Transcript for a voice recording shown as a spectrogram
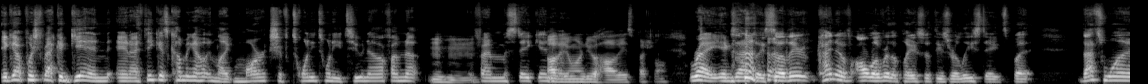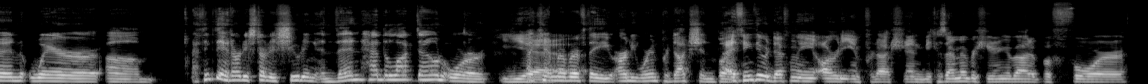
it got pushed back again, and I think it's coming out in like March of 2022 now, if I'm not, hmm if I'm mistaken. oh, they didn't want to do a holiday special. right, exactly. so they're kind of all over the place with these release dates, but that's one where um, I think they had already started shooting and then had the lockdown, or Yeah, I can't remember if they already were in production. But I think they were definitely already in production because I remember hearing about it before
